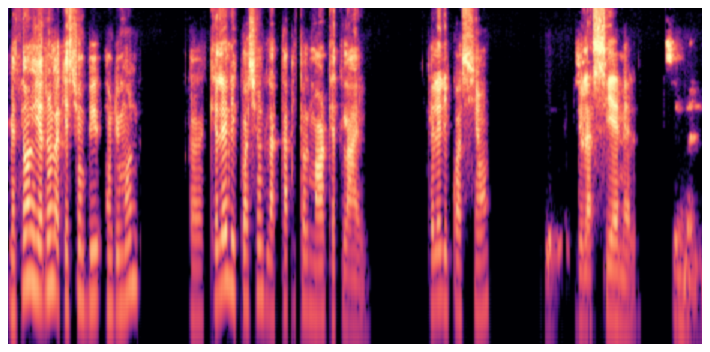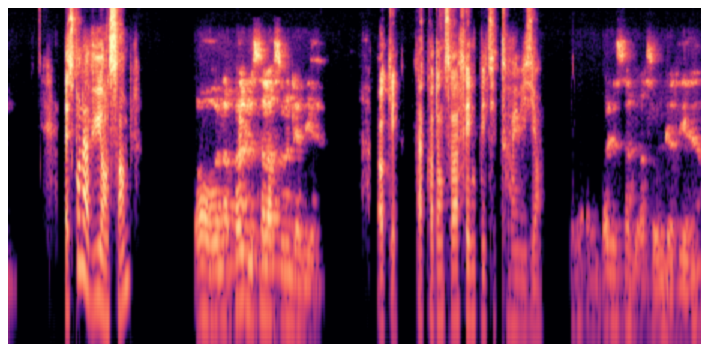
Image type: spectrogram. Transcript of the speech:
Maintenant, regardons la question B. On demande euh, quelle est l'équation de la Capital Market Line? Quelle est l'équation de la CML? Mal. Est-ce qu'on a vu ensemble? Oh, on a parlé de ça la semaine dernière. OK, d'accord. Donc, ça va faire une petite révision. On a parlé de ça la semaine dernière.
